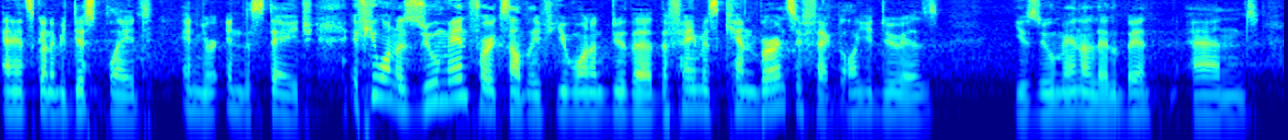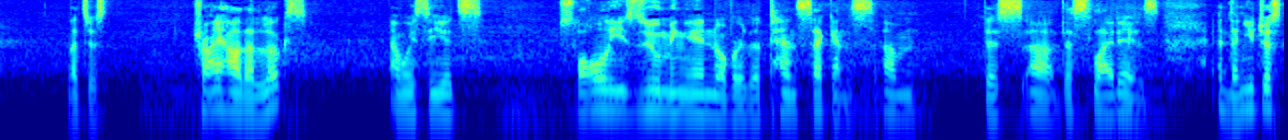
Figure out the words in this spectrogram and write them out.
and it's going to be displayed in, your, in the stage. If you want to zoom in, for example, if you want to do the, the famous Ken Burns effect, all you do is you zoom in a little bit and let's just try how that looks. And we see it's slowly zooming in over the 10 seconds um, this, uh, this slide is. And then you just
